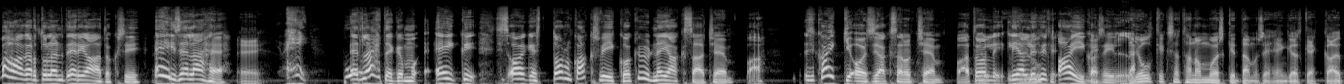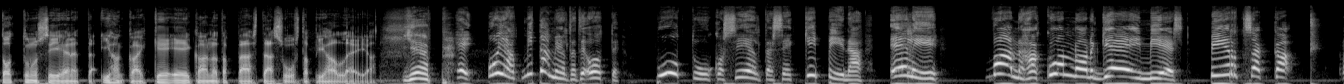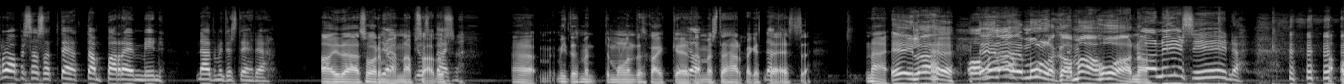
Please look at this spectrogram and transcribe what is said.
Vahakar tulee nyt eri aatoksia. Ei se lähe. Ei. Hei, pu- Et lähteekö mu- Ei, ky- siis oikeesti, ton kaksi viikkoa, kyllä ne jaksaa tsemppaa. Siis kaikki olisi jaksanut tsemppaa. Tuo oli liian lyhyt Julki- aika ne- sille. Julkiksethan on myöskin tämmöisiä henkilöitä, jotka on jo tottunut siihen, että ihan kaikkea ei kannata päästää suusta pihalle. Ja Jep. hei, pojat, mitä mieltä te ootte? Puuttuuko sieltä se kipinä, eli vanha kunnon gay-mies? Pirtsakka, Roope, sä osaat tehdä tämän paremmin. Näet, miten se tehdään. Ai tää sormien Joo, napsautus. Äh, mitäs mä mulla on tässä kaikkea tämmöistä härpäkettä edessä. Näin. Ei lähe! Oho. Ei lähe mullakaan, mä oon huono. No niin siinä.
